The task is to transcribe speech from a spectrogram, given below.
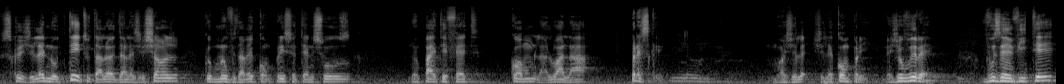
ce que je l'ai noté tout à l'heure dans les échanges, que vous, vous avez compris certaines choses n'ont pas été faites comme la loi l'a prescrit. Moi, je l'ai compris. Mais je voudrais vous inviter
